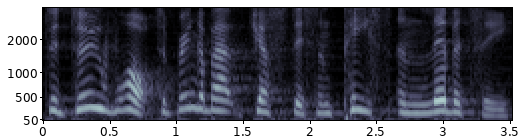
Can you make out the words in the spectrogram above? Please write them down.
to do what? To bring about justice and peace and liberty?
